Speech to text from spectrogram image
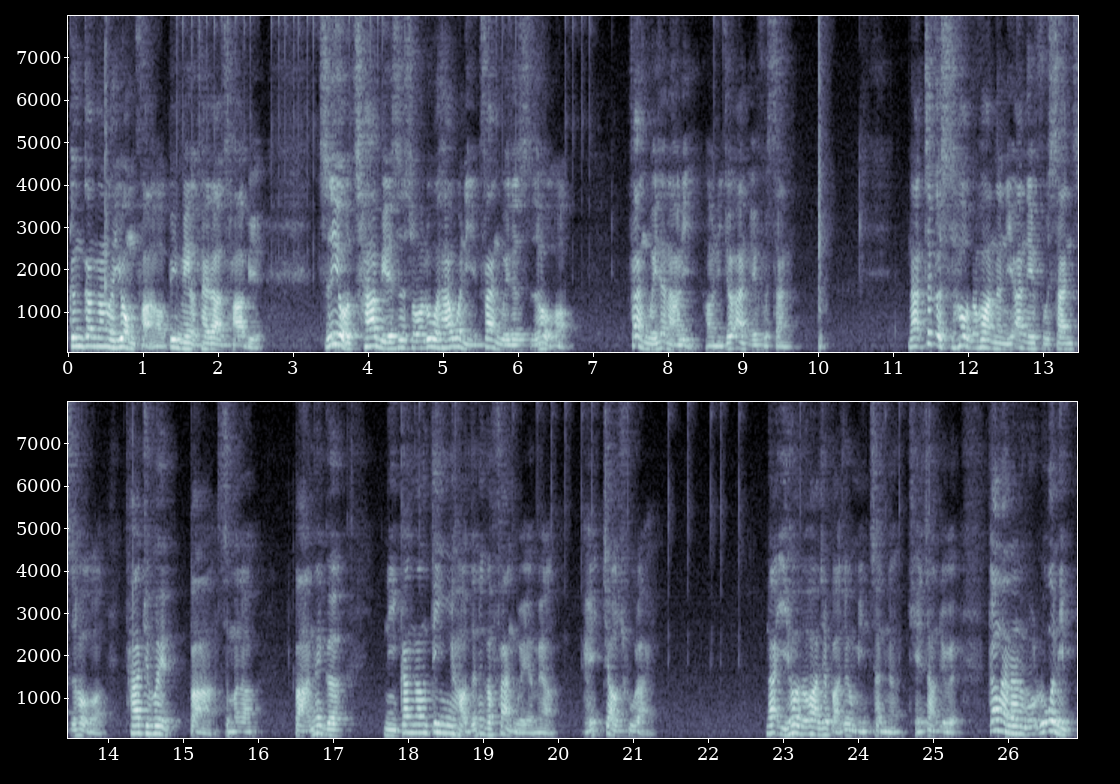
跟刚刚的用法哦，并没有太大差别，只有差别是说，如果他问你范围的时候哈。范围在哪里？好，你就按 F 三。那这个时候的话呢，你按 F 三之后哦，它就会把什么呢？把那个你刚刚定义好的那个范围有没有？哎，叫出来。那以后的话就把这个名称呢填上就会。当然了，如如果你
